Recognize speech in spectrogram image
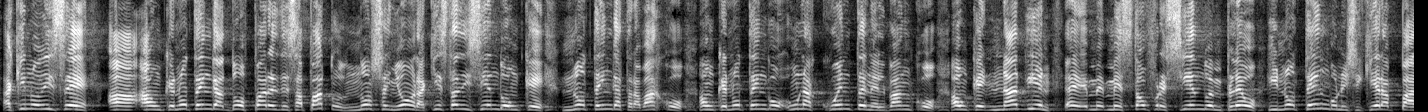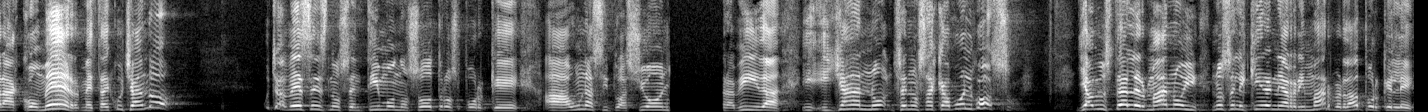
Aquí no dice, ah, aunque no tenga dos pares de zapatos. No, Señor. Aquí está diciendo, aunque no tenga trabajo, aunque no tengo una cuenta en el banco, aunque nadie eh, me, está ofreciendo empleo y no tengo ni siquiera para comer. ¿Me está escuchando? Muchas veces nos sentimos nosotros porque a una situación, nuestra vida, y, y ya no, se nos acabó el gozo. Ya ve usted al hermano y no se le quiere ni arrimar, ¿verdad? Porque le,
